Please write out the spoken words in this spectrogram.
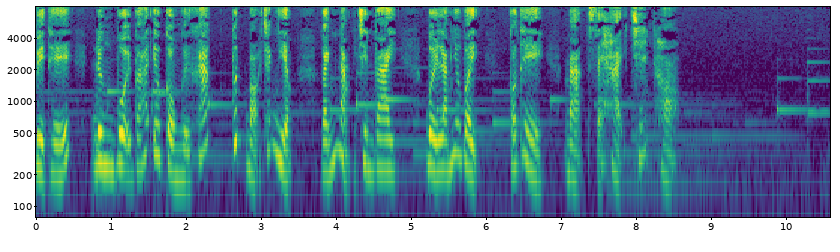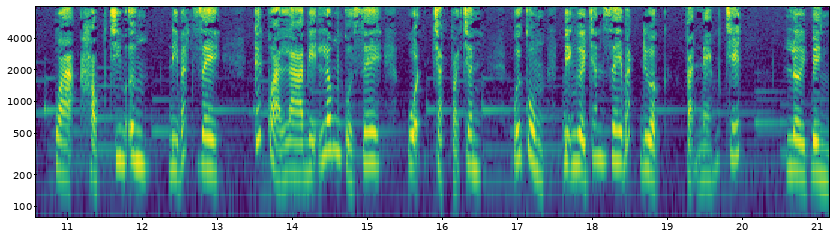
Vì thế, đừng vội vã yêu cầu người khác vứt bỏ trách nhiệm, gánh nặng trên vai, bởi làm như vậy, có thể bạn sẽ hại chết họ. Quạ học chim ưng đi bắt dê, kết quả là bị lông của dê cuộn chặt vào chân, cuối cùng bị người chăn dê bắt được và ném chết. Lời bình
